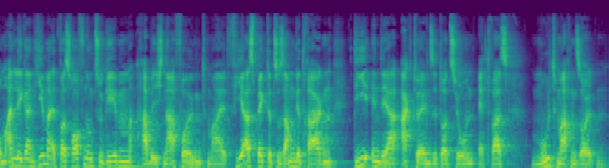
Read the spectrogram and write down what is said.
Um Anlegern hier mal etwas Hoffnung zu geben, habe ich nachfolgend mal vier Aspekte zusammengetragen, die in der aktuellen Situation etwas Mut machen sollten.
